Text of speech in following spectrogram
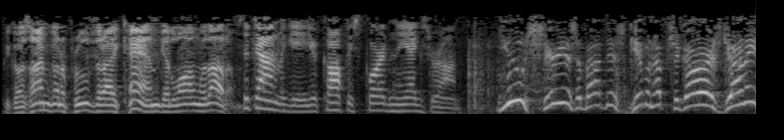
Because I'm going to prove that I can get along without them. Sit down, McGee. Your coffee's poured and the eggs are on. You serious about this giving up cigars, Johnny?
